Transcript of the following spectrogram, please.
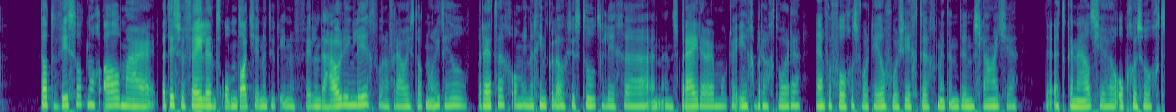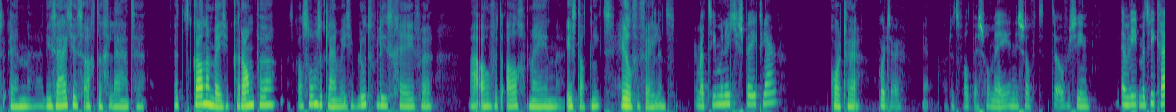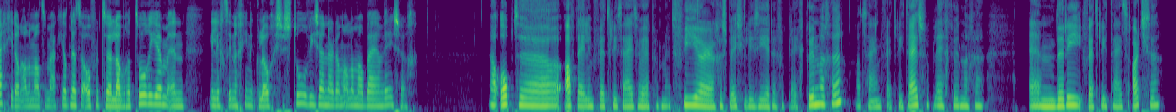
dat wisselt nogal, maar het is vervelend omdat je natuurlijk in een vervelende houding ligt. Voor een vrouw is dat nooit heel prettig om in een gynaecologische stoel te liggen. Een, een spreider moet er ingebracht worden. En vervolgens wordt heel voorzichtig met een dun slangetje de, het kanaaltje opgezocht en uh, die zaadjes achtergelaten. Het kan een beetje krampen, het kan soms een klein beetje bloedverlies geven, maar over het algemeen is dat niet heel vervelend. En met tien minuutjes ben je klaar? Korter. Korter. Ja. Oh, dat valt best wel mee en is over te overzien. En wie, met wie krijg je dan allemaal te maken? Je had net over het eh, laboratorium en je ligt in een gynaecologische stoel. Wie zijn daar dan allemaal bij aanwezig? Nou, op de afdeling fertiliteit werken we met vier gespecialiseerde verpleegkundigen. Dat zijn fertiliteitsverpleegkundigen en drie fertiliteitsartsen.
